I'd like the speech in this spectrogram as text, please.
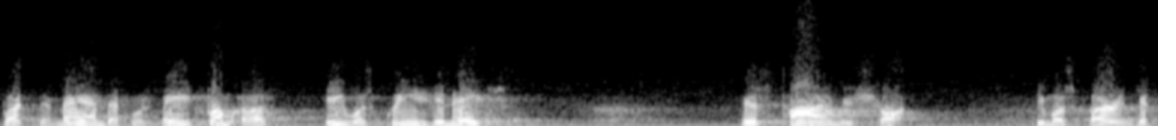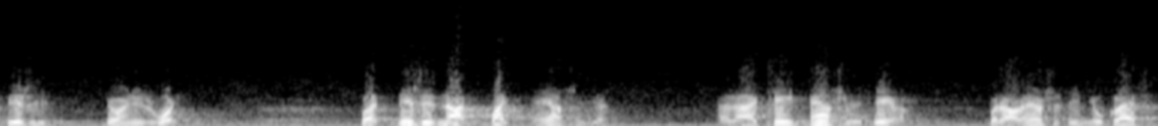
But the man that was made from us, he was created in haste. His time is short. He must hurry and get busy doing his work. But this is not quite the answer yet. And I can't answer it here, but I'll answer it in your classes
